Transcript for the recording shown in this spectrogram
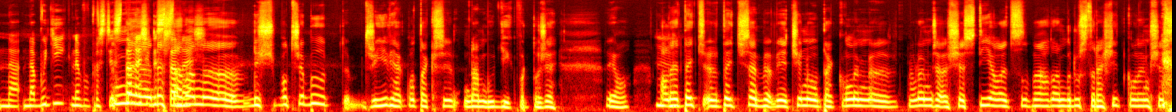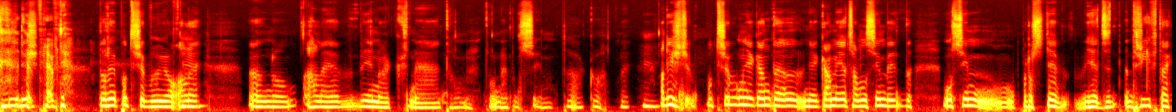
na, na budík, nebo prostě staneš, ne, kdy nestávám, staneš? eh, Když potřebuji dřív, jako, tak si dám budík, protože jo. Hmm. Ale teď, teď jsem většinou tak kolem, eh, kolem šestý, ale co já tam budu strašit kolem šestý, to když pravda. to nepotřebuju, jo, ale, Hmm. No, ale jinak ne, to, ne, to nemusím. To jako ne. Hmm. A když potřebuji někam, někam jet a musím, být, musím prostě jet dřív, tak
